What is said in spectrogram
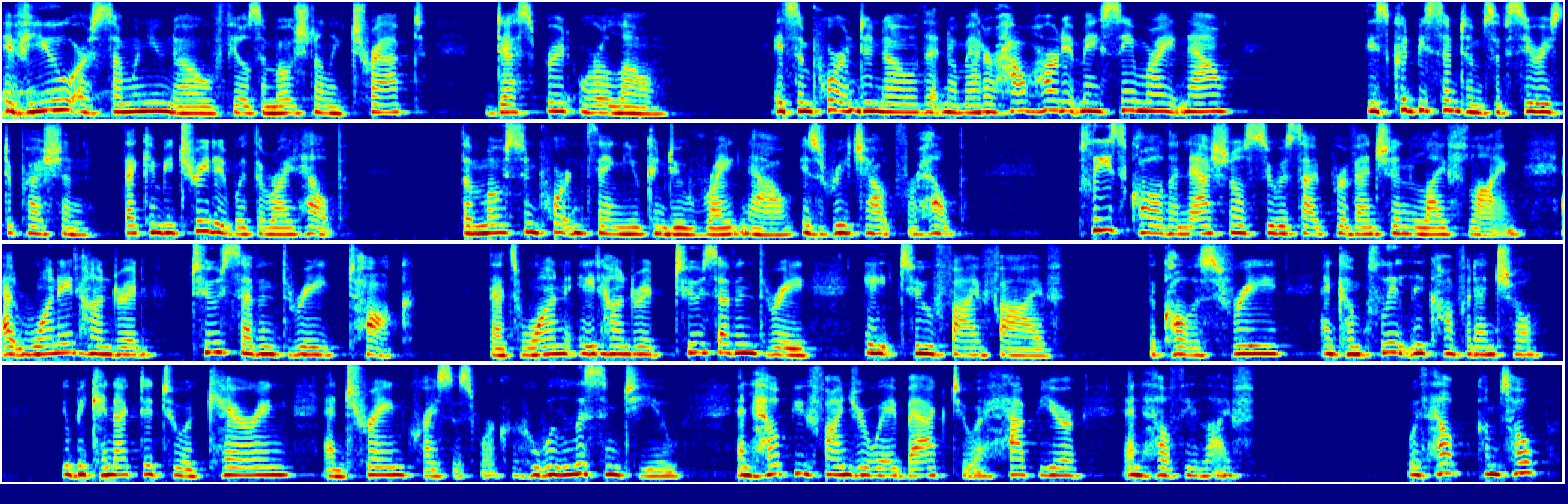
If you or someone you know feels emotionally trapped, desperate, or alone, it's important to know that no matter how hard it may seem right now, these could be symptoms of serious depression that can be treated with the right help. The most important thing you can do right now is reach out for help. Please call the National Suicide Prevention Lifeline at 1 800 273 TALK. That's 1 800 273 8255. The call is free and completely confidential. You'll be connected to a caring and trained crisis worker who will listen to you and help you find your way back to a happier and healthy life. With help comes hope.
